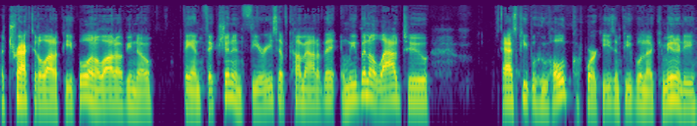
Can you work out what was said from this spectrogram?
attracted a lot of people and a lot of, you know, fan fiction and theories have come out of it. And we've been allowed to, as people who hold quirkies and people in that community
